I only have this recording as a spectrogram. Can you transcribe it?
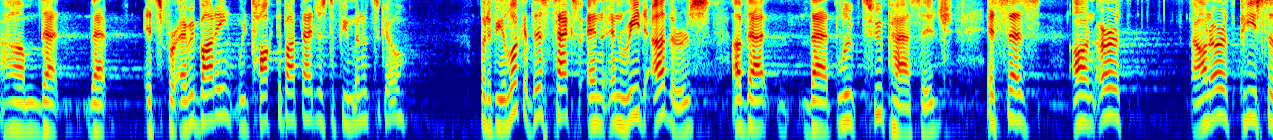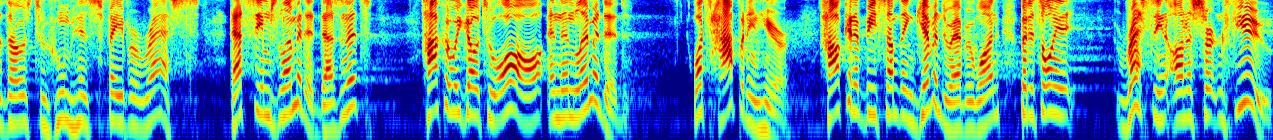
um, that, that it's for everybody. We talked about that just a few minutes ago. But if you look at this text and, and read others of that, that Luke 2 passage, it says, on earth, on earth, peace to those to whom his favor rests. That seems limited, doesn't it? How can we go to all and then limited? What's happening here? How can it be something given to everyone, but it's only resting on a certain few?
